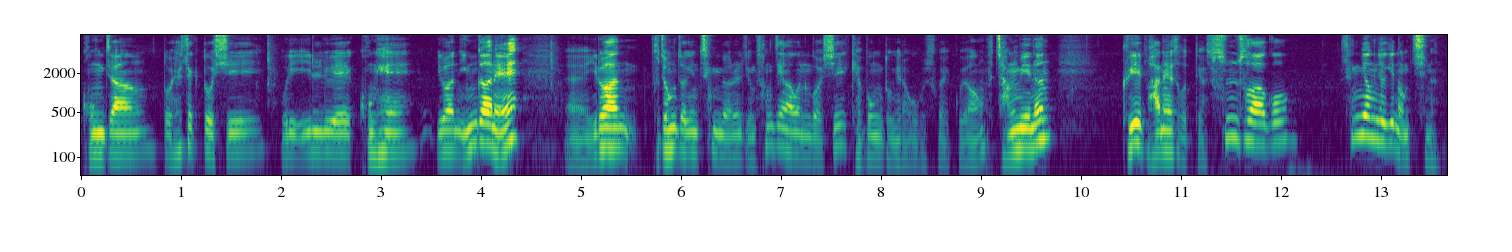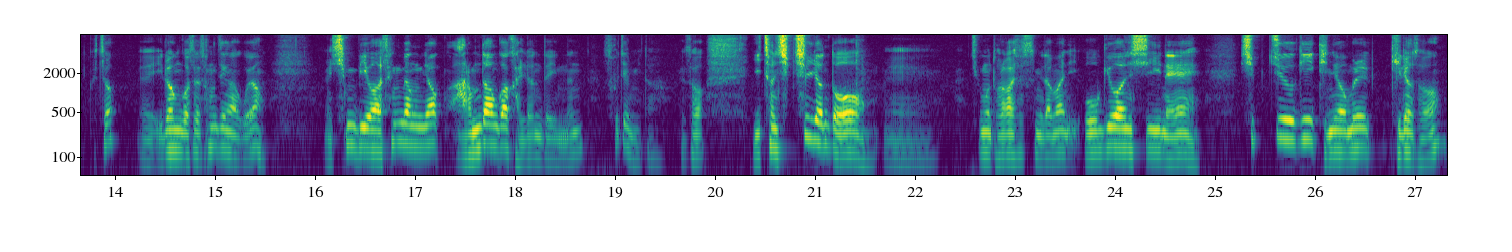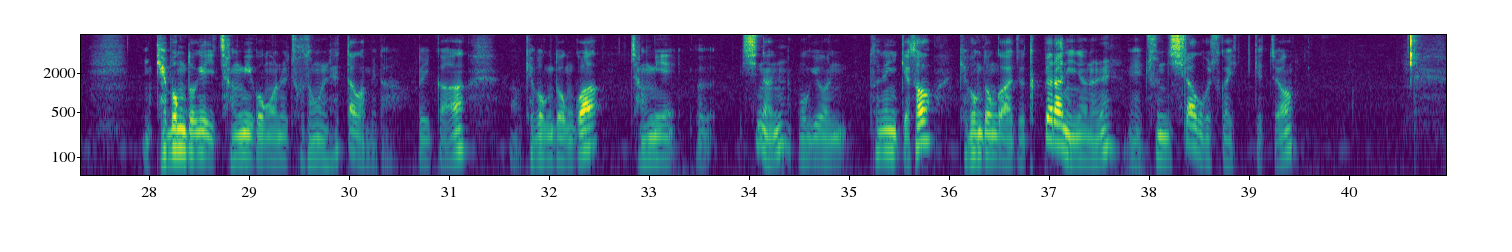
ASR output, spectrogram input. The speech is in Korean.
공장 또 회색 도시 우리 인류의 공해 이러한 인간의 에, 이러한 부정적인 측면을 지금 상징하고 있는 것이 개봉동이라고 볼 수가 있고요. 장미는 그에 반해서 어때요? 순수하고 생명력이 넘치는 그렇죠? 이런 것을 상징하고요. 신비와 생명력, 아름다움과 관련돼 있는 소재입니다. 그래서 2017년도 예, 지금은 돌아가셨습니다만 오기원 시인의 10주기 기념을 기려서 이 개봉동에 이 장미공원을 조성을 했다고 합니다. 그러니까 어, 개봉동과 장미의 그 시는 오기원 선생님께서 개봉동과 아주 특별한 인연을 예, 준 시라고 볼 수가 있겠죠.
